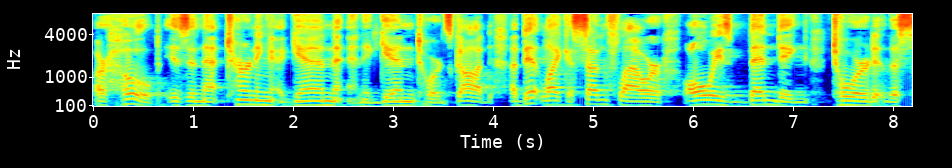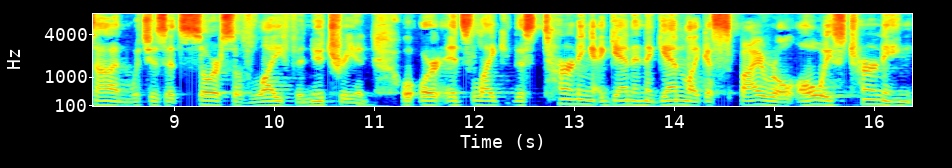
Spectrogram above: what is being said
Our hope is in that turning again and again towards God, a bit like a sunflower always bending toward the sun, which is its source of life and nutrient. Or, or, it's like this turning again and again, like a spiral, always turning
